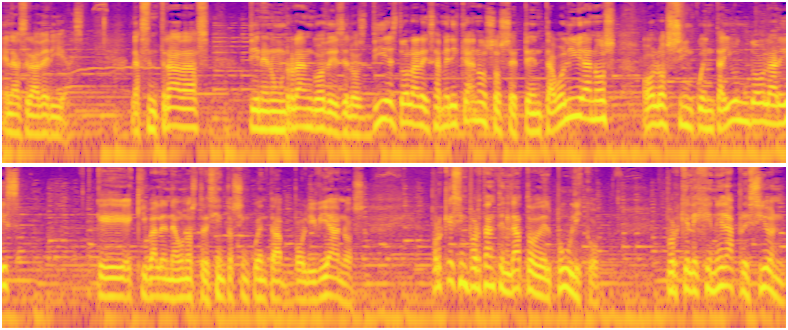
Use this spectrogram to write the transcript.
en las graderías. Las entradas tienen un rango desde los 10 dólares americanos o 70 bolivianos o los 51 dólares que equivalen a unos 350 bolivianos. ¿Por qué es importante el dato del público? Porque le genera presión.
